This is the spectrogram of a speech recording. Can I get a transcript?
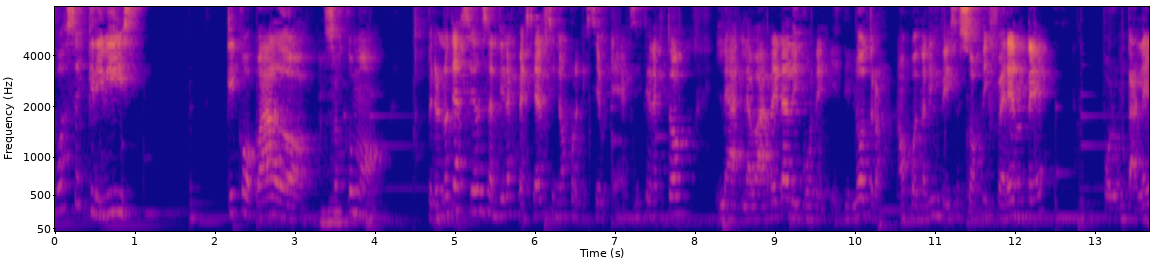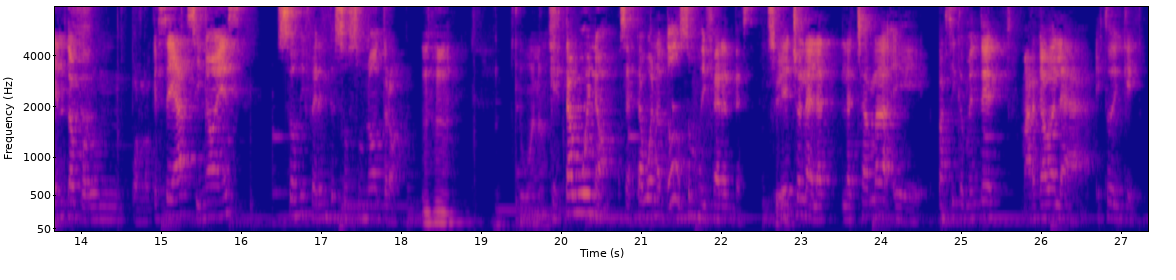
vos escribís, qué copado, sos como... Pero no te hacían sentir especial, sino porque siempre existe en esto la, barrera de del otro, ¿no? Cuando alguien te dice sos diferente por un talento, por, un, por lo que sea, si no es sos diferente, sos un otro. Qué bueno. Que está bueno, o sea, está bueno, todos somos diferentes. De hecho, la, charla eh, básicamente marcaba la, esto de que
